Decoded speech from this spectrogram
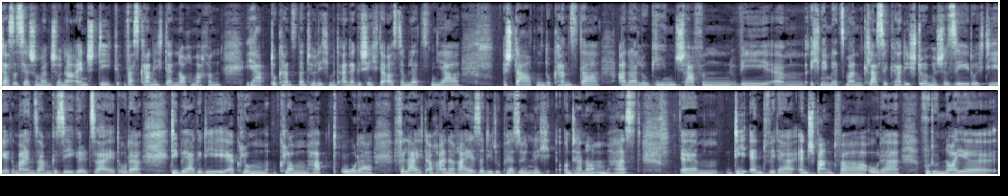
das ist ja schon mal ein schöner Einstieg, was kann ich denn noch machen? Ja, du kannst natürlich mit einer Geschichte aus dem letzten Jahr starten. Du kannst da Analogien schaffen, wie, ähm, ich nehme jetzt mal einen Klassiker, die stürmische See, durch die ihr gemeinsam gesegelt seid oder die Berge, die ihr erklommen habt oder vielleicht auch eine Reise, die du persönlich unternommen hast, ähm, die entweder entspannt war oder wo du neue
